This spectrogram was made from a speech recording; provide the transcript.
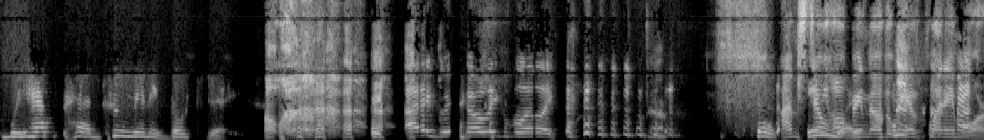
we have had too many birthdays. Oh, I agree totally, completely. So I'm still anyway, hoping though that we have plenty more.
